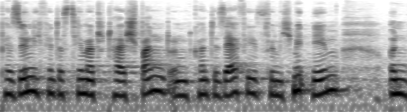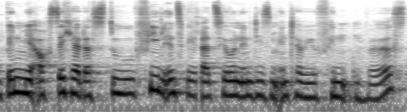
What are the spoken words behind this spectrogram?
persönlich finde das Thema total spannend und konnte sehr viel für mich mitnehmen und bin mir auch sicher, dass du viel Inspiration in diesem Interview finden wirst.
